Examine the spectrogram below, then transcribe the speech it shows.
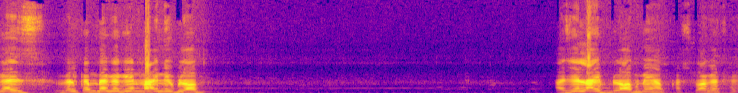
Guys, welcome back again my new blog. Ajay life blog में आपका स्वागत है।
